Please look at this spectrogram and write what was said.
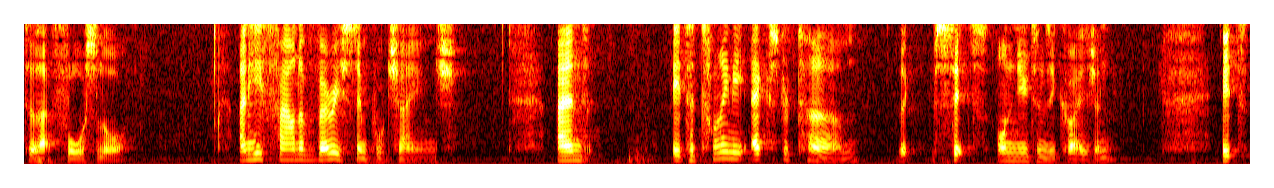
to that force law? And he found a very simple change. And it's a tiny extra term that sits on Newton's equation. It's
